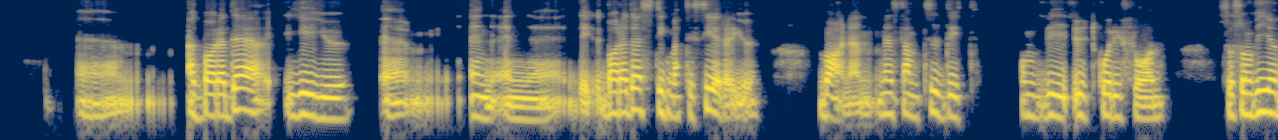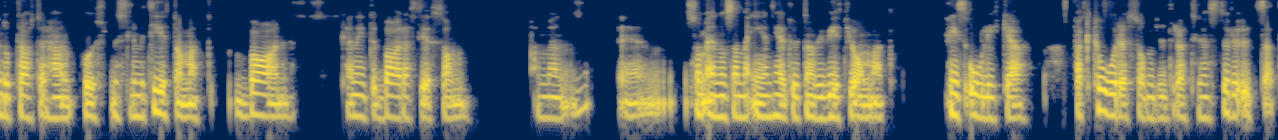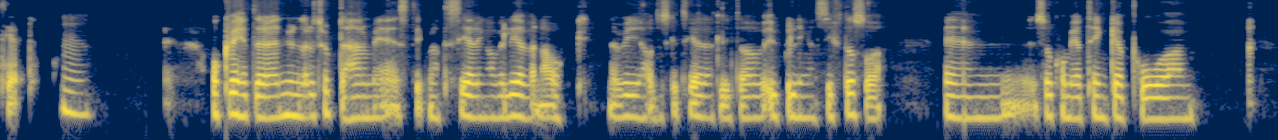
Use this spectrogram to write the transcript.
Eh, att bara det ger ju eh, en, en, eh, bara det stigmatiserar ju barnen. Men samtidigt om vi utgår ifrån, så som vi ändå pratar här på muslimitet om att barn kan inte bara ses som, men, eh, som en och samma enhet utan vi vet ju om att det finns olika faktorer som bidrar till en större utsatthet. Mm. Och vad heter det, nu när du tar upp det här med stigmatisering av eleverna och när vi har diskuterat lite av utbildningens syfte och så, så kommer jag att tänka på,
